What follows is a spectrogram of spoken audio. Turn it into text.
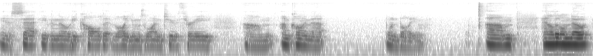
in a set, even though he called it volumes one, two, three. Um, I'm calling that one volume. Um, and a little note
